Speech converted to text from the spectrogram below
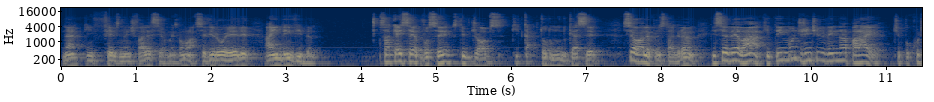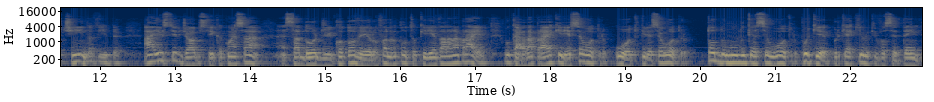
né? Que infelizmente faleceu, mas vamos lá, você virou ele ainda em vida. Só que aí você, você Steve Jobs, que cara, todo mundo quer ser, você olha para o Instagram e você vê lá que tem um monte de gente vivendo na praia, tipo, curtindo a vida. Aí o Steve Jobs fica com essa, essa dor de cotovelo, falando, puta, eu queria estar lá na praia. O cara da praia queria ser outro, o outro queria ser outro. Todo mundo quer ser o outro. Por quê? Porque aquilo que você tem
